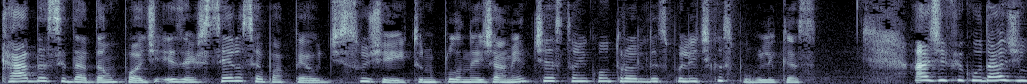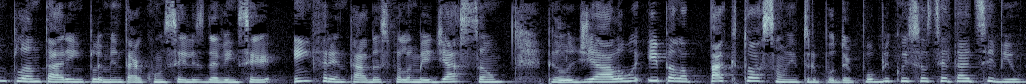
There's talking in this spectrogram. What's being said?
cada cidadão pode exercer o seu papel de sujeito no planejamento, gestão e controle das políticas públicas. As dificuldades de implantar e implementar conselhos devem ser enfrentadas pela mediação, pelo diálogo e pela pactuação entre o poder público e sociedade civil.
